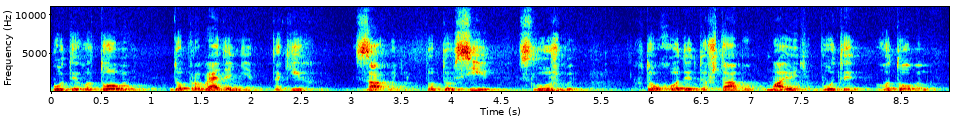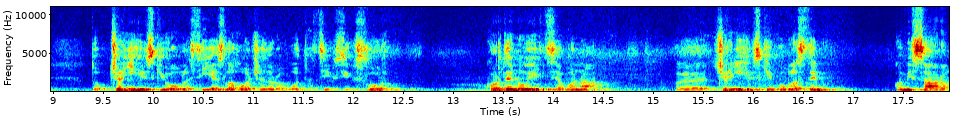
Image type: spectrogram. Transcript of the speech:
бути готовим до проведення таких заходів. Тобто всі служби, хто входить до штабу, мають бути готовими. Тобто в Чернігівській області є злагоджена робота цих всіх служб. Координується вона е, Чернігівським обласним комісаром.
